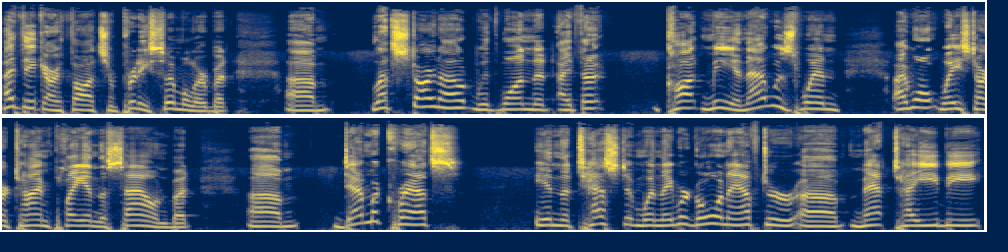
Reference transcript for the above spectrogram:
I think our thoughts are pretty similar, but um, let's start out with one that I thought caught me, and that was when I won't waste our time playing the sound, but um, Democrats in the test and when they were going after uh, Matt Taibbi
